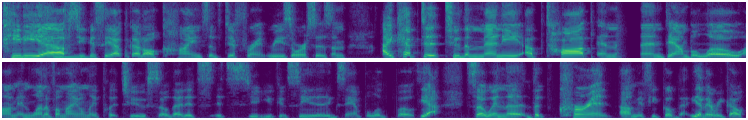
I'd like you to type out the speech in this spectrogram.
PDFs. Mm-hmm. You can see I've got all kinds of different resources. And I kept it to the many up top and then down below. Um, in one of them, I only put two so that it's it's you can see the example of both. Yeah. So in the the current, um, if you go back, yeah, there we go.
